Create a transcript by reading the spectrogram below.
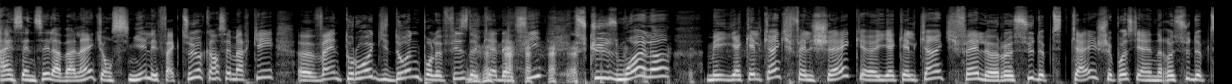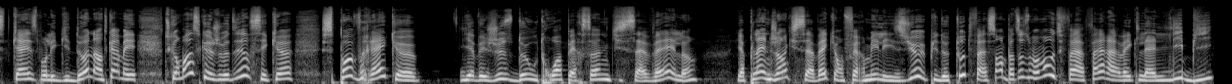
à SNC Lavalin qui ont signé les factures quand c'est marqué euh, 23 guidounes pour le fils de Kadhafi. Excuse-moi là, mais il y a quelqu'un qui fait le chèque, euh, il y a quelqu'un qui fait le reçu de petite caisse. Je sais pas s'il y a une reçu de petite caisse pour les guidounes. En tout cas, mais tu comprends ce que je veux dire, c'est que c'est pas vrai que il y avait juste deux ou trois personnes qui savaient là. Il y a plein de gens qui savaient qui ont fermé les yeux. Puis de toute façon, à partir du moment où tu fais affaire avec la Libye,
